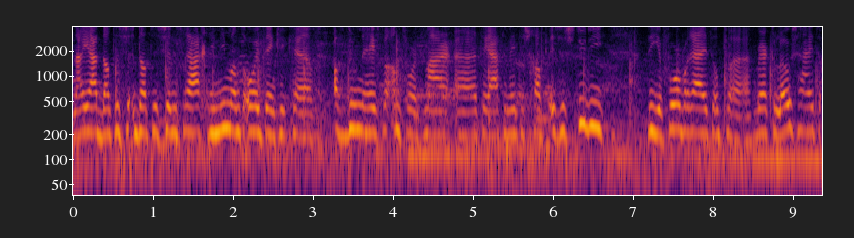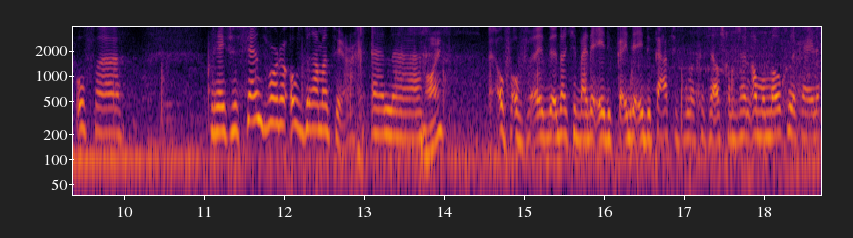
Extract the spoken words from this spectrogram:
Nou ja, dat is, dat is een vraag die niemand ooit, denk ik, eh, afdoende heeft beantwoord. Maar eh, theaterwetenschap is een studie die je voorbereidt op eh, werkeloosheid of eh recensent worden of dramateur. En, Mooi. of of dat je bij de educa- in de educatie van een gezelschap, er zijn allemaal mogelijkheden.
